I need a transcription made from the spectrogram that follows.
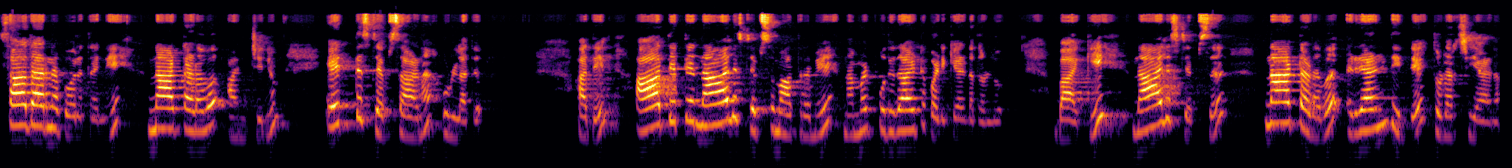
സാധാരണ പോലെ തന്നെ നാട്ടടവ് അഞ്ചിനും എട്ട് സ്റ്റെപ്സ് ആണ് ഉള്ളത്. അതിൽ ആദ്യത്തെ നാല് സ്റ്റെപ്സ് മാത്രമേ നമ്മൾ പുതിയതായിട്ട് പഠിക്കേണ്ടതുള്ളൂ. ബാക്കി നാല് സ്റ്റെപ്സ് നാട്ടടവ് രണ്ടിന്റെ തുടർച്ചയാണ്.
